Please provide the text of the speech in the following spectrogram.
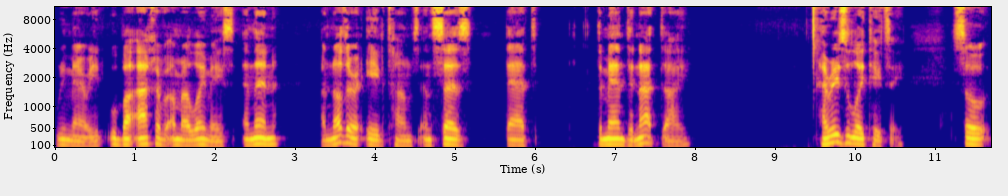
remarried, and then another aid comes and says that the man did not die, so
